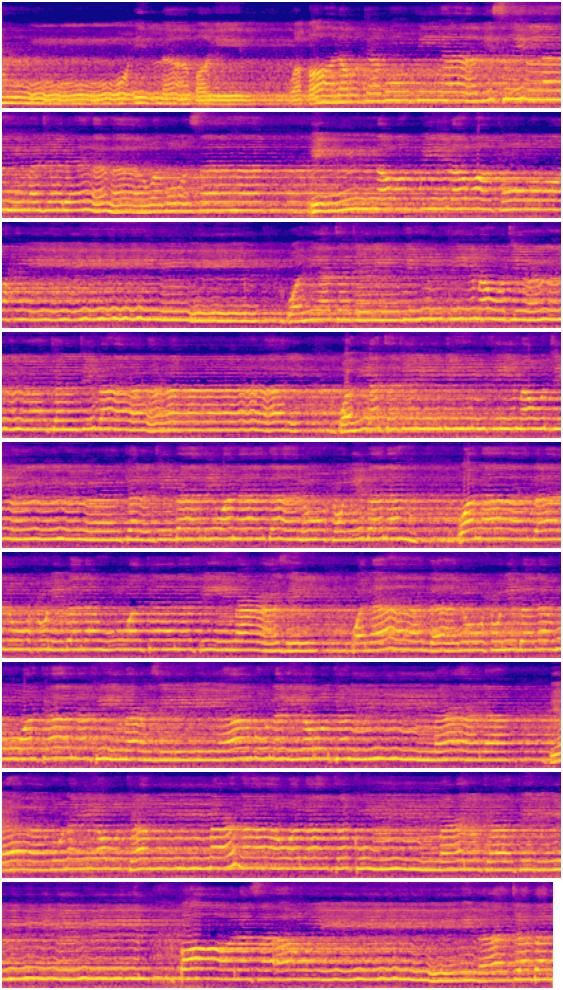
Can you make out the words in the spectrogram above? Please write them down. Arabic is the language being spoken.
وقال اركبوا فيها بسم الله مجريها ومرساها. إن ربي لغفور رحيم. وهي تجري بهم في موج كالجبال. وهي تجري بهم في موج كالجبال. ونادى نوح ابنه ونادى نوح ابنه وكان في معزل. ونادى نوح ابنه وكان في معزل. يا بني اركم معنا يا بني اركم معنا ولا تكن مع الكافرين. قال سآوي إلى جبل.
